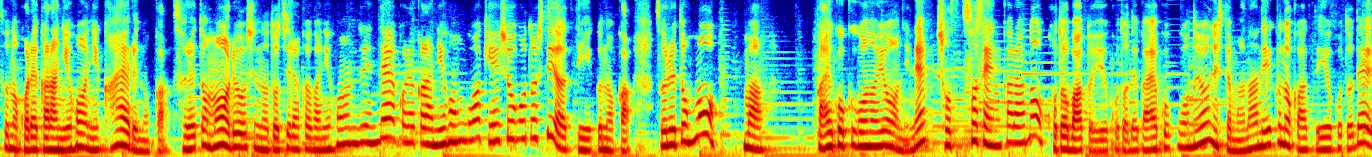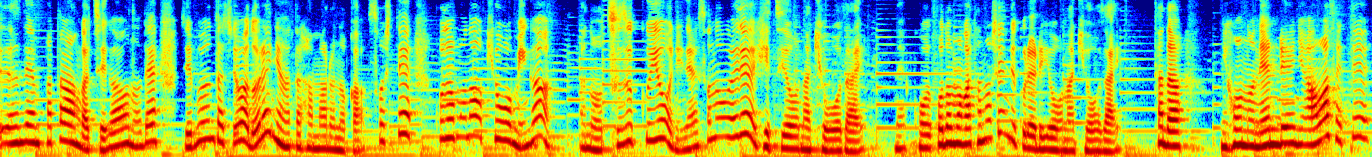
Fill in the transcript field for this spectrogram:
そのこれから日本に帰るのか、それとも両親のどちらかが日本人で、これから日本語は継承語としてやっていくのか、それとも、まあ、外国語のようにね祖先からの言葉ということで外国語のようにして学んでいくのかっていうことで全然パターンが違うので自分たちはどれに当てはまるのか。そして子どもの興味があの続くようにねその上で必要な教材、ね、子どもが楽しんでくれるような教材。ただ日本の年齢に合わせて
